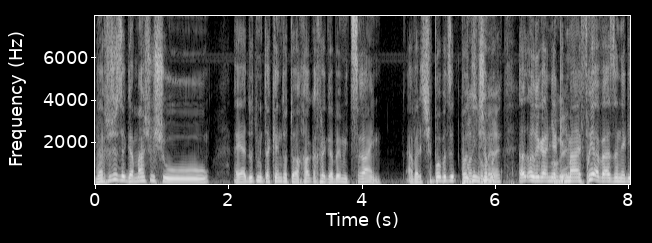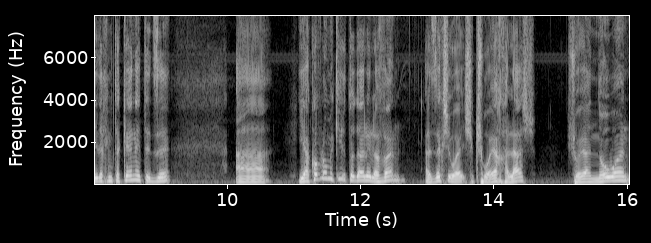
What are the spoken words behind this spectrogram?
ואני חושב שזה גם משהו שהוא, היהדות מתקנת אותו אחר כך לגבי מצרים. אבל שפה בזה, מה זאת אומרת? עוד רגע אני אגיד אוקיי. מה הפריע, ואז אני אגיד איך היא מתקנת את זה. יעקב לא מכיר תודה ללבן על זה שכשהוא היה חלש, שהוא היה no one,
